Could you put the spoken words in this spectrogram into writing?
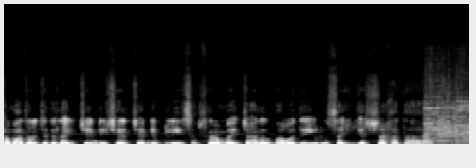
సమాచారం చేతి లైక్ చేయండి షేర్ చేయండి ప్లీజ్ సబ్స్క్రైబ్ మై ఛానల్ భవదీయుడు సయ్యద్ షహదార్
